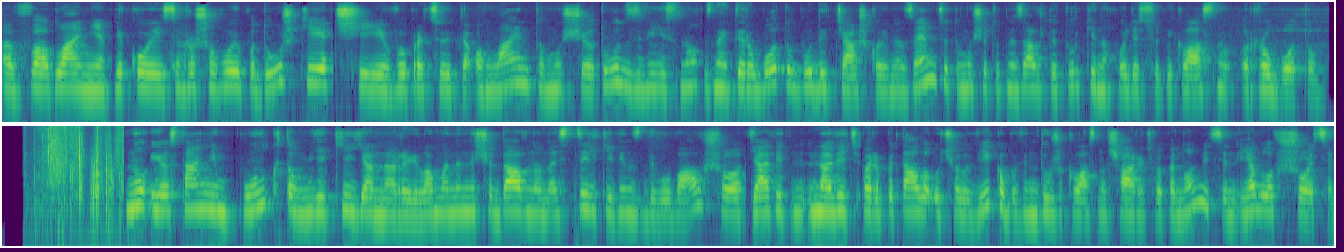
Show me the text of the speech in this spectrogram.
в плані якоїсь грошової подушки, чи ви працюєте онлайн, тому що тут, звісно, знайти роботу буде тяжко іноземцю, тому що тут не завжди турки знаходять собі класну роботу. Ну і останнім пунктом, який я нарила, мене нещодавно настільки він здивував, що я від навіть перепитала у чоловіка, бо він дуже класно шарить в економіці. і Я була в шоці.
